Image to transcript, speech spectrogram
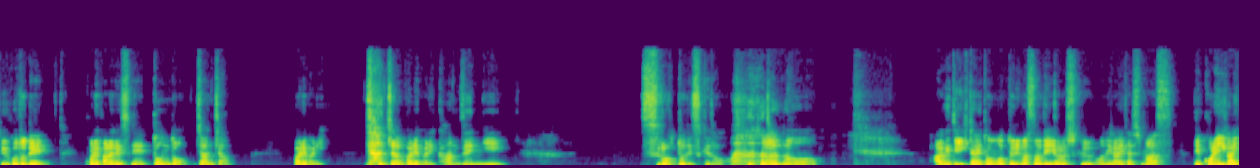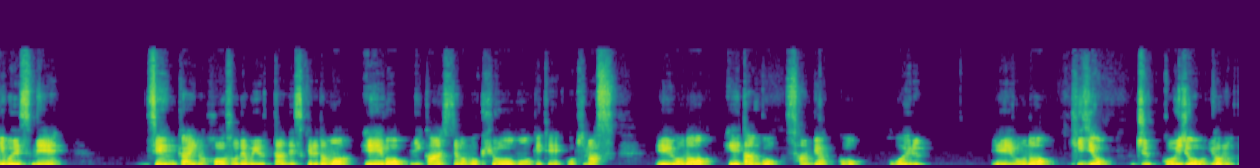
ということで、これからですね、どんどん、じゃんじゃん、バリバリ、じゃんじゃんバリバリ完全にスロットですけど あの、上げていきたいと思っておりますので、よろしくお願いいたします。で、これ以外にもですね、前回の放送でも言ったんですけれども、英語に関しても目標を設けておきます。英語の英単語300個覚える。英語の記事を10個以上読む。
